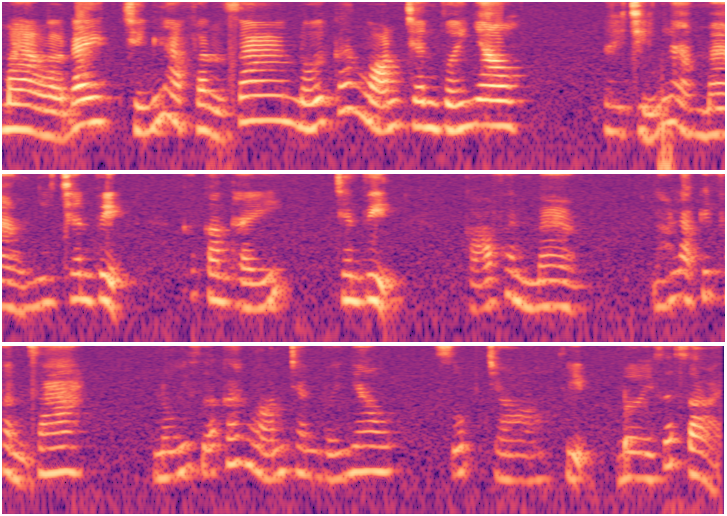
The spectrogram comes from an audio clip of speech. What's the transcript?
Màng ở đây chính là phần da nối các ngón chân với nhau. Đây chính là màng như chân vịt. Các con thấy chân vịt có phần màng, đó là cái phần da nối giữa các ngón chân với nhau giúp cho vịt bơi rất giỏi.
